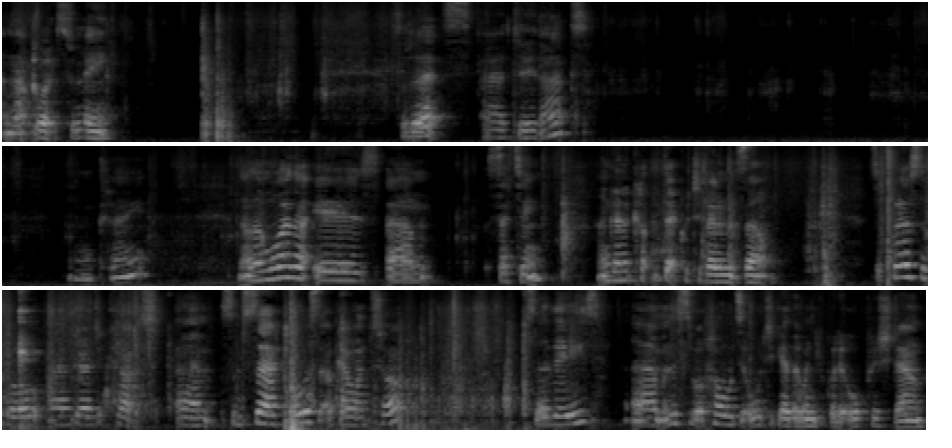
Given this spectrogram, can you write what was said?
and that works for me. So let's uh, do that. Okay. Now then, while that is um, setting, I'm going to cut the decorative elements out. So first of all, I'm going to cut um, some circles that will go on top. So these, um, and this is what holds it all together when you've got it all pushed down.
